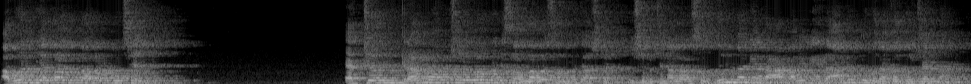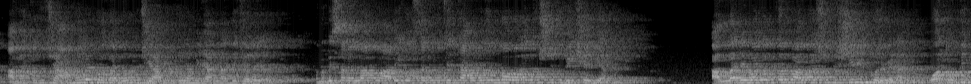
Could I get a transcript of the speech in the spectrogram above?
আবু আল্লাহ তাআলা বলছেন একজন গ্রাম্য অঞ্চলের লোক নবী সাল্লাহ সাল্লামকে আসলেন। এসে বলছেন আল্লাহ রসুল দুল্লানি আল্লাহ আমালিন এদা আমি তো দেখাল বলছেন না আমাকে কিছু আমলের কথা বলুন, যে আমলগুলো আমি জান্নাতে চলে যাব। নবী সাল্লাহ আলী আসসালাম বলছেন তা আবুদুল্লাহ ওলা তুষ্টিক বিষয় জ্ঞান আল্লাহর ইবাদত করবে, আল্লাহর সঙ্গে শিরিক করবে না। অতদিন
